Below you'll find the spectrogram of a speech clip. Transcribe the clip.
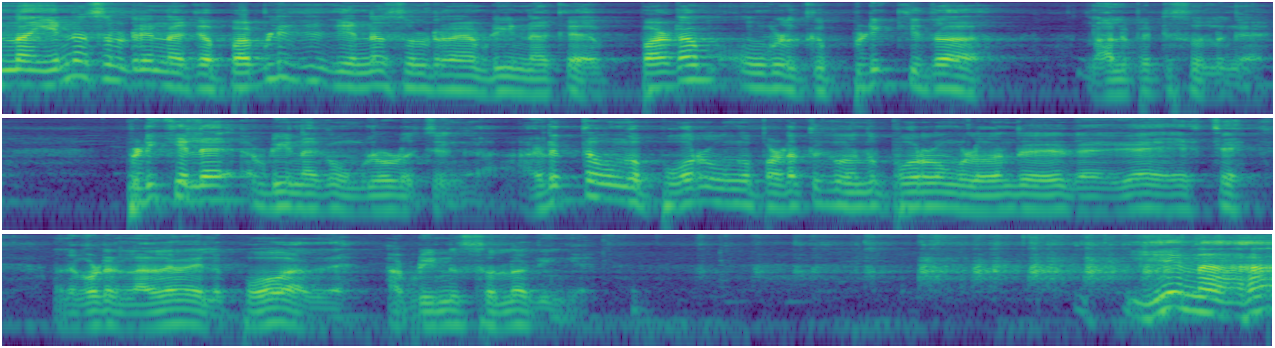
நான் என்ன சொல்கிறேன்னாக்கா பப்ளிக்குக்கு என்ன சொல்கிறேன் அப்படின்னாக்க படம் உங்களுக்கு பிடிக்குதா? நாலு பேர்ட்டு சொல்லுங்கள் பிடிக்கலை அப்படின்னாக்க உங்களோட வச்சுங்க அடுத்தவங்க போகிறவங்க படத்துக்கு வந்து போகிறவங்கள வந்து இத- அந்த படம் நல்லாவே இல்லை போகாத அப்படின்னு சொல்லாதீங்க. ஏன்னா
